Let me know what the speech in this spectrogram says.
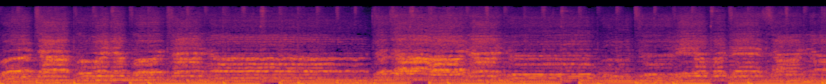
kutakuwa na mkutano. Tutawaona ndugu tuliopotezana,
